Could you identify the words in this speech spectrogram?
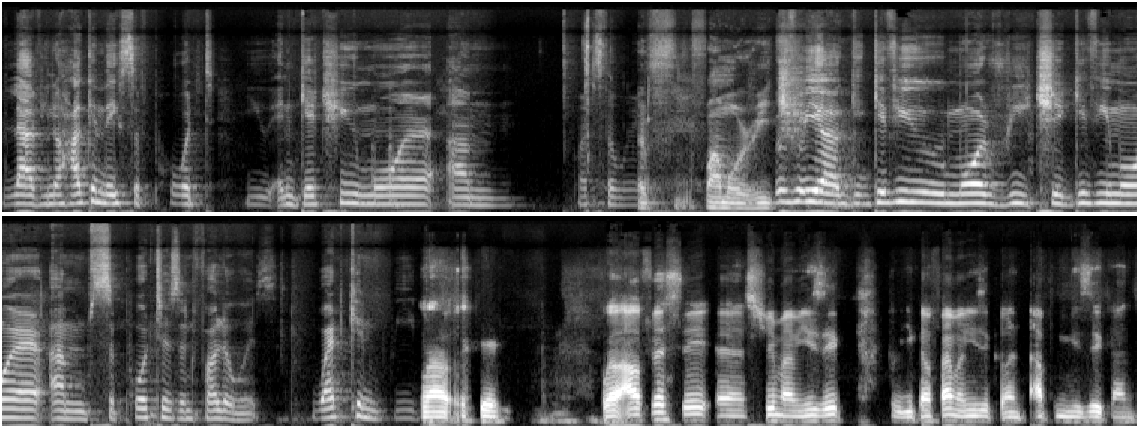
love? You know, how can they support you and get you more? um What's the word? A f- far more reach. Yeah, g- give you more reach, give you more um supporters and followers. What can we do? Wow. Okay. Well, I'll first say uh, stream my music. You can find my music on Apple Music and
